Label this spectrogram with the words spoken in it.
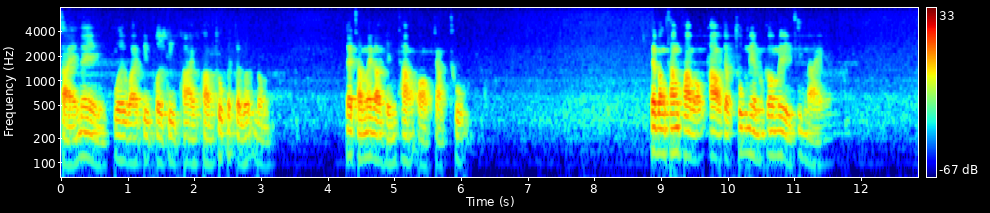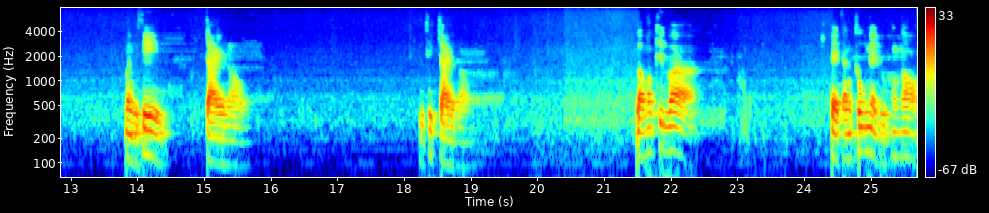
สายไม่วอยวายตีโพตีพายความทุกข์ก็จะลดลง และทำให้เราเห็นทางออกจากทุกข์แต่บางครั้งความออกทางออกจากทุกข์เนี่ยมันก็ไม่ได้อยู่ที่ไหน มันอยู่ที่ใจเรา อยู่ที่ใจเรา เรามักคิดว่าเหตุแห่งทุกข์เนี่ยอยู่ข้างนอก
